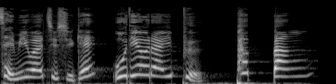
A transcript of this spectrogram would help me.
재미와 지식의 오디오 라이프 팝빵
